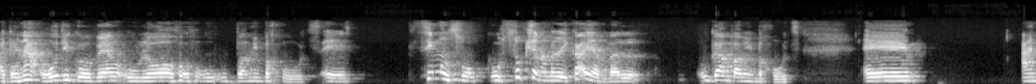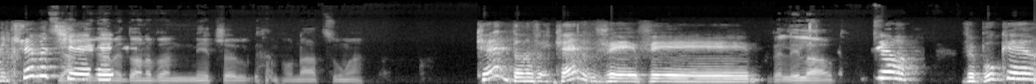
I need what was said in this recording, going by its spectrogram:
הגנה, רודי גובר הוא לא, הוא, הוא בא מבחוץ. אה, סימונס הוא, הוא סוג של אמריקאי, אבל הוא גם בא מבחוץ. אה, אני חושבת ש... ציינתי גם את דונובן מיטשל, גם עונה עצומה. כן, דונובן, כן, ו... ו... ולילארד. ובוקר,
